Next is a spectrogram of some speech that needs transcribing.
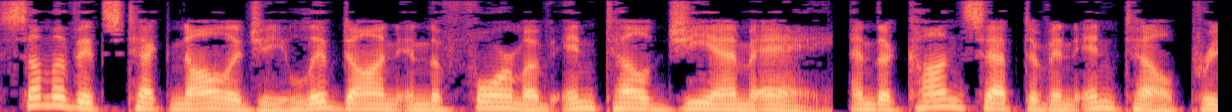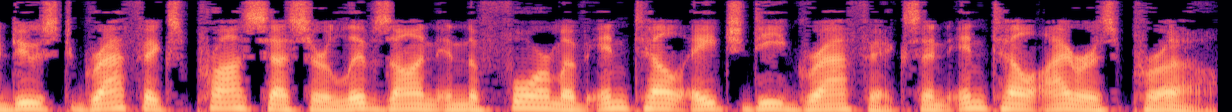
Some of its technology lived on in the form of Intel GMA, and the concept of an Intel-produced graphics processor lives on in the form of Intel HD Graphics and Intel Iris Pro.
